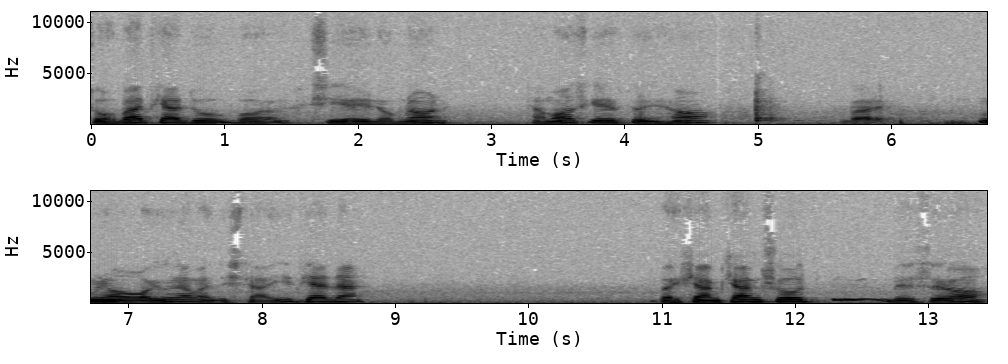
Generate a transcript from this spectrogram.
صحبت کرد و با شیعه لبنان تماس گرفت و اینها. بله. اون آقایون هم ازش تایید کردن. و کم کم شد. به اصطلاح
